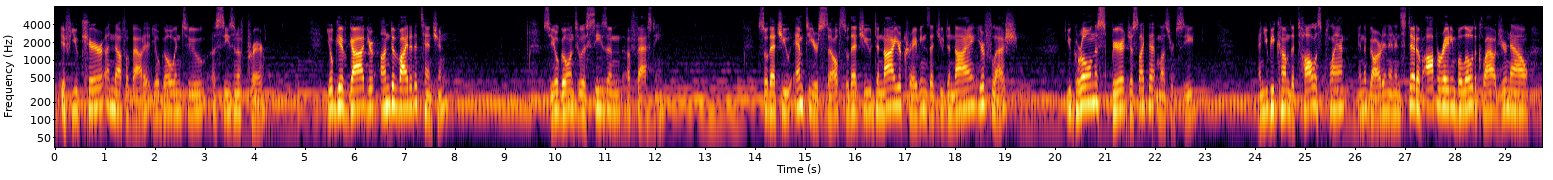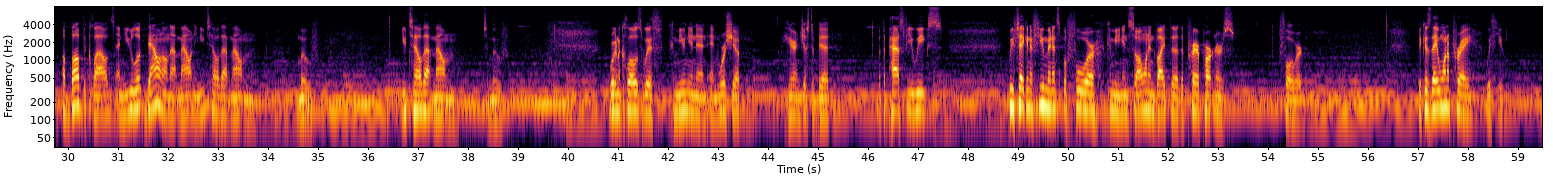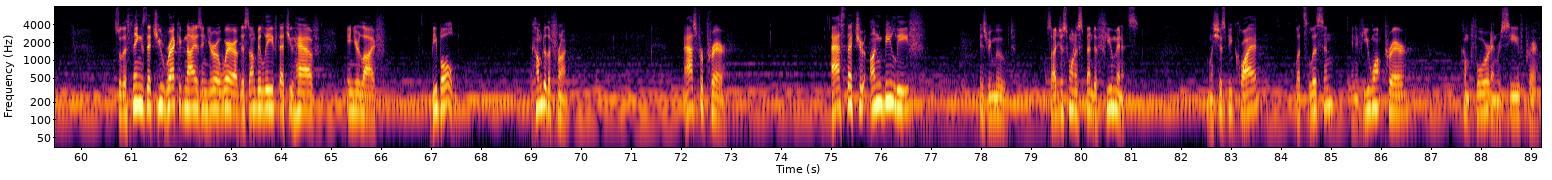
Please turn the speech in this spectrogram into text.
if you care enough about it, you'll go into a season of prayer You'll give God your undivided attention. So you'll go into a season of fasting so that you empty yourself, so that you deny your cravings, that you deny your flesh. You grow in the spirit just like that mustard seed, and you become the tallest plant in the garden. And instead of operating below the clouds, you're now above the clouds, and you look down on that mountain and you tell that mountain, move you tell that mountain to move. We're going to close with communion and, and worship here in just a bit. But the past few weeks, we've taken a few minutes before communion, so I want to invite the, the prayer partners forward because they want to pray with you. So, the things that you recognize and you're aware of, this unbelief that you have in your life, be bold. Come to the front. Ask for prayer. Ask that your unbelief is removed. So I just want to spend a few minutes. Let's just be quiet. Let's listen. And if you want prayer, come forward and receive prayer.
